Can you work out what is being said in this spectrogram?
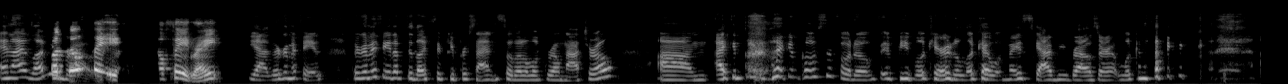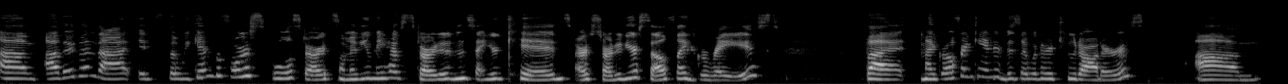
and I love But your they'll fade. They'll fade, right? Yeah, they're gonna fade. They're gonna fade up to like fifty percent, so that'll look real natural. Um, I can I can post a photo if people care to look at what my scabby brows are looking like. Um, other than that, it's the weekend before school starts. Some of you may have started and sent your kids or started yourself, like Grace. But my girlfriend came to visit with her two daughters. Um,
